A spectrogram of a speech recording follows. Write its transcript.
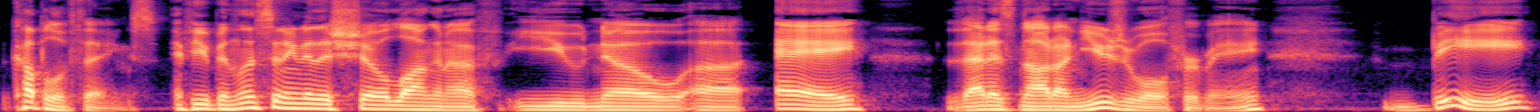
a couple of things. If you've been listening to this show long enough, you know uh, a that is not unusual for me. B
